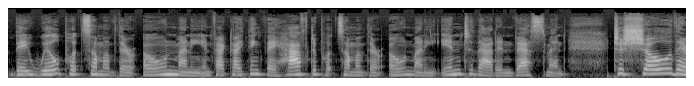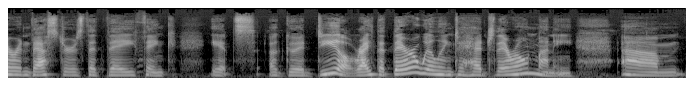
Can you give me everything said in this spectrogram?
they will put some of their own money. In fact, I think they have to put some of their own money into that investment to show their investors that they think it's a good deal, right? That they're willing to hedge their own money, um,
